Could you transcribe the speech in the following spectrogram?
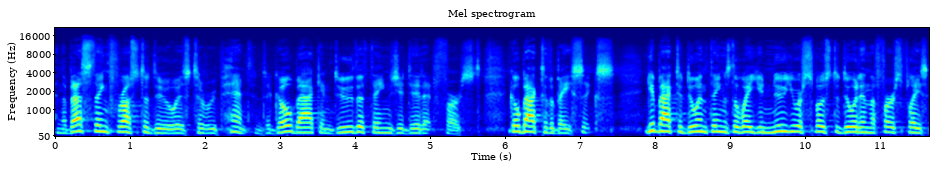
And the best thing for us to do is to repent and to go back and do the things you did at first. Go back to the basics. Get back to doing things the way you knew you were supposed to do it in the first place.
